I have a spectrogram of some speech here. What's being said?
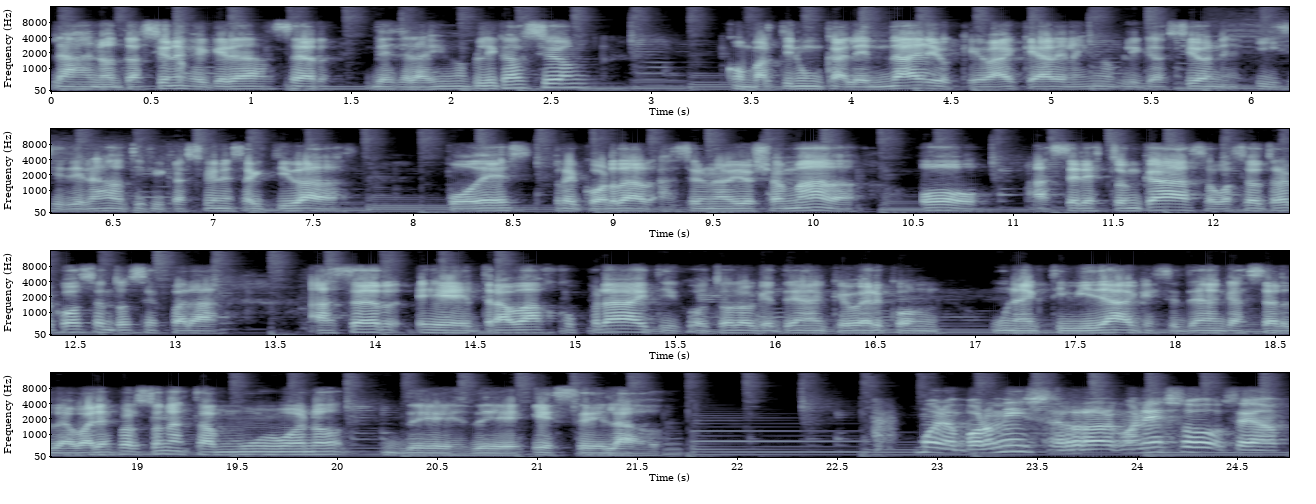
las anotaciones que quieras hacer desde la misma aplicación, compartir un calendario que va a quedar en la misma aplicación y si tienes notificaciones activadas, podés recordar hacer una videollamada o hacer esto en casa o hacer otra cosa, entonces para hacer eh, trabajos prácticos, todo lo que tenga que ver con una actividad que se tenga que hacer de varias personas, está muy bueno desde ese lado. Bueno, por mí cerrar con eso, o sea,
